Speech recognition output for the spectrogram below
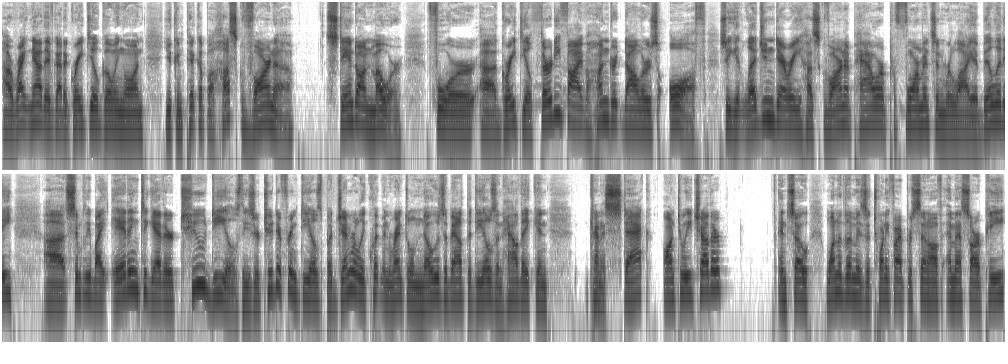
uh, right now, they've got a great deal going on. You can pick up a Husqvarna stand on mower for a great deal $3500 off. So you get legendary husqvarna power performance and reliability uh, simply by adding together two deals. These are two different deals but general equipment rental knows about the deals and how they can kind of stack onto each other and so one of them is a 25% off MSRP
